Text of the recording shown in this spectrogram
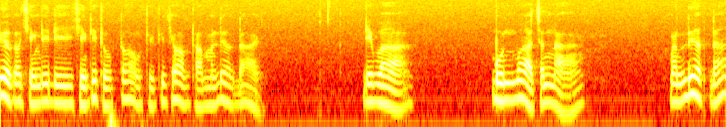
เลือกเอาสิ่งดีๆสิ่งที่ถูกต้องสิ่งที่ชอบทำมันเลือกได้เรียกว่า บุญว่าสนา มันเลือกได้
